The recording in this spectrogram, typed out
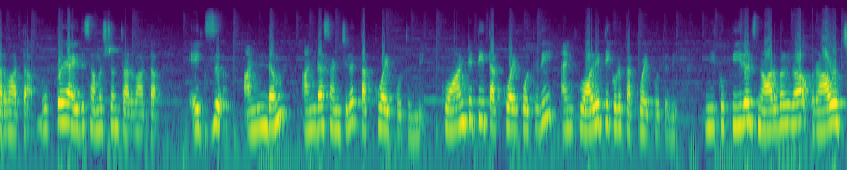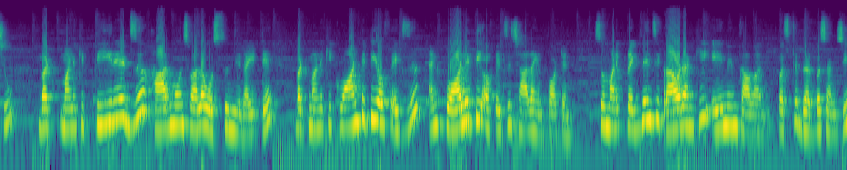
తర్వాత ముప్పై ఐదు సంవత్సరం తర్వాత ఎగ్స్ అండం అండ సంచిలో తక్కువైపోతుంది. క్వాంటిటీ తక్కువైపోతుంది అండ్ క్వాలిటీ కూడా తక్కువైపోతుంది. మీకు పీరియడ్స్ నార్మల్గా రావచ్చు బట్ మనకి పీరియడ్స్ హార్మోన్స్ వల్ల వస్తుంది రైటే. బట్ మనకి quantity of eggs and quality of eggs చాలా ఇంపార్టెంట్. సో మనకి ప్రెగ్నెన్సీ రావడానికి ఏమేమి కావాలి? ఫస్ట్ గర్భసంచి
